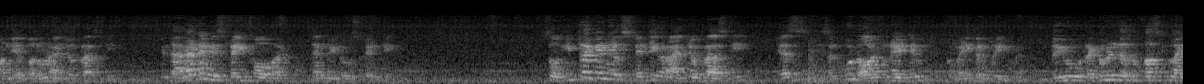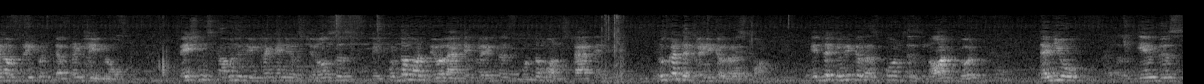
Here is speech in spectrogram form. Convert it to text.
only a balloon angioplasty. If the anatomy is straightforward, then we do stenting. So intracranial stenting or angioplasty, yes, is a good alternative to medical treatment. Do you recommend as a first line of treatment? Definitely no. Patients come in with intracranial stenosis, we put them on dual antiplatelets, put them on statins, look at the clinical response. If the clinical response is not good, then you give this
